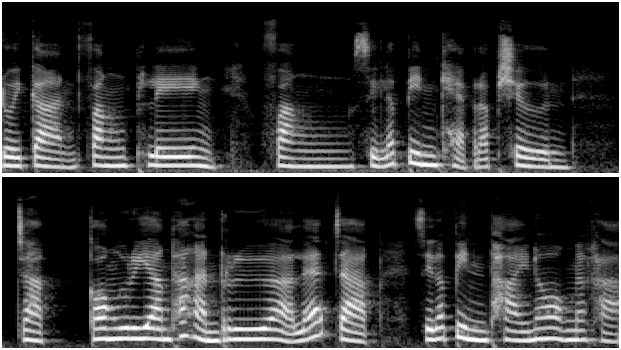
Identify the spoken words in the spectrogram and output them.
โดยการฟังเพลง ฟังศิลปินแขกรับเชิญ จากกองดุริยางทหารเรือและจากศิลปินภายนอกนะคะ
